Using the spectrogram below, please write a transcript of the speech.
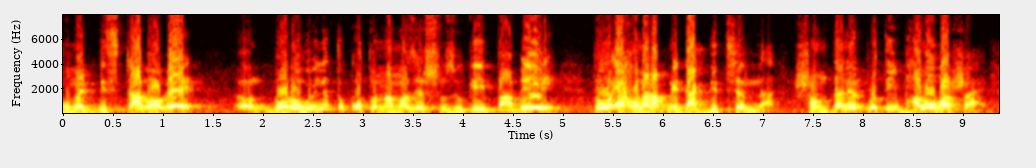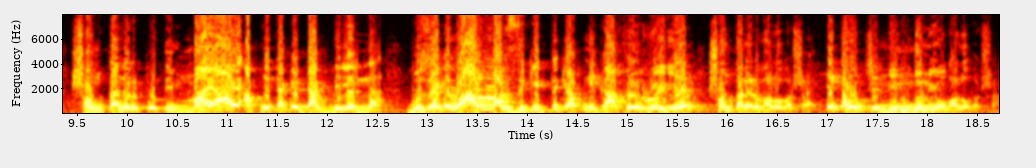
ঘুমের ডিস্টার্ব হবে। বড় হইলে তো কত নামাজের সুযোগেই পাবে। তো এখন আর আপনি ডাক দিচ্ছেন না। সন্তানের প্রতি ভালোবাসায়, সন্তানের প্রতি মায়ায় আপনি তাকে ডাক দিলেন না। বুঝা গেল আল্লাহর জিকির থেকে আপনি গাফেল রইলেন সন্তানের ভালোবাসায়। এটা হচ্ছে নিন্দনীয় ভালোবাসা।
